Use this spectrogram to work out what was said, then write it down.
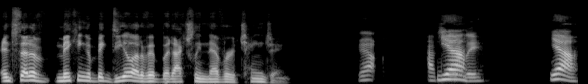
Instead of making a big deal out of it, but actually never changing. Yeah. Absolutely. Yeah. Yeah.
